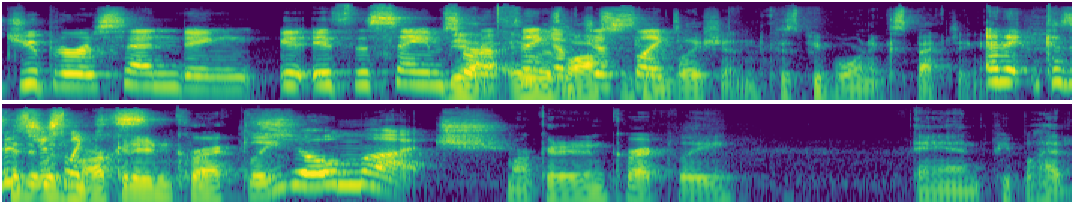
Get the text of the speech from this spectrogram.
Jupiter ascending. It, it's the same sort yeah, of thing it of just like translation because people weren't expecting it. And it- 'cause it's it just, was like, marketed incorrectly. so much. marketed incorrectly, and people had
